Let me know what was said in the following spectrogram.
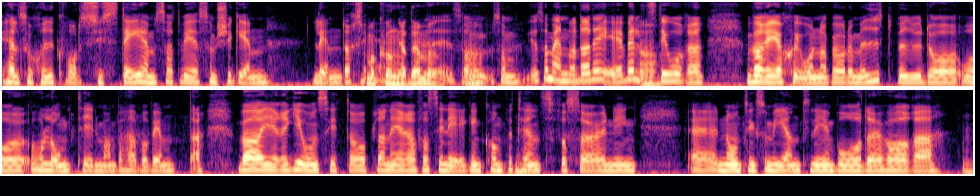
hälso och sjukvårdssystem så att vi är som 21 länder. Små kungadömen. Eh, som, ja. som, som ändå där det är väldigt ja. stora variationer både med utbud och, och hur lång tid man behöver vänta. Varje region sitter och planerar för sin egen kompetensförsörjning. Eh, någonting som egentligen borde vara mm.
